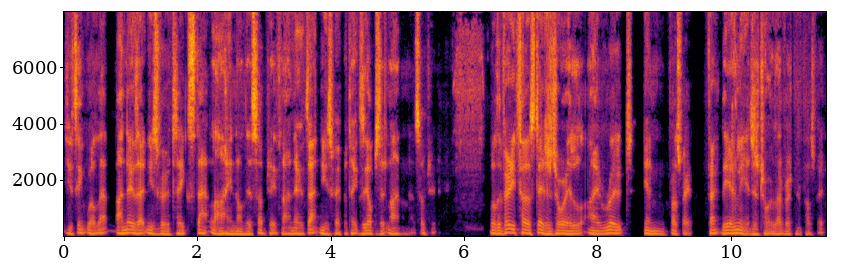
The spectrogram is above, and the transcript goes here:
you think, well, that I know that newspaper takes that line on this subject, and I know that newspaper takes the opposite line on that subject. Well, the very first editorial I wrote in Prospect, in fact, the only editorial I've written in Prospect,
